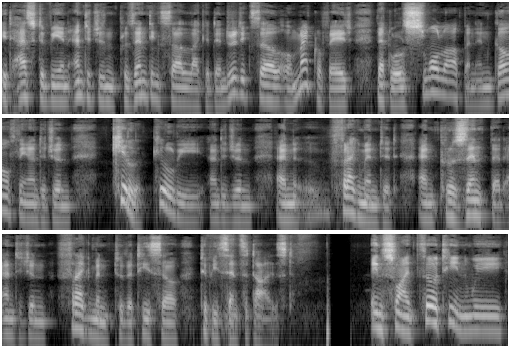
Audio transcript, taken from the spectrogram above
it has to be an antigen presenting cell like a dendritic cell or macrophage that will swallow up and engulf the antigen kill kill the antigen and fragment it and present that antigen fragment to the T cell to be sensitized. In slide 13, we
